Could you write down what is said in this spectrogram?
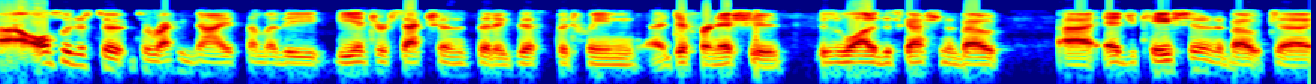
Also, just to, to recognize some of the, the intersections that exist between different issues. There's a lot of discussion about uh, education and about uh,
